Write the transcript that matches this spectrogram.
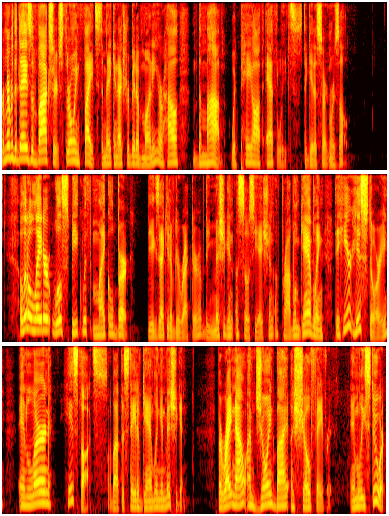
Remember the days of boxers throwing fights to make an extra bit of money, or how the mob would pay off athletes to get a certain result. A little later, we'll speak with Michael Burke, the executive director of the Michigan Association of Problem Gambling, to hear his story and learn his thoughts about the state of gambling in Michigan. But right now, I'm joined by a show favorite, Emily Stewart,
